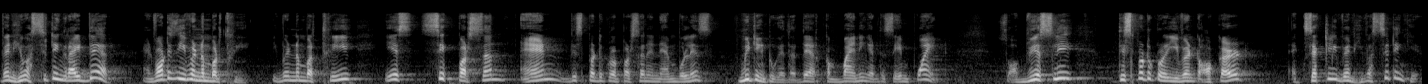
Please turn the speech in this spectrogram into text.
when he was sitting right there. And what is event number 3? Event number 3 is sick person and this particular person in ambulance meeting together. They are combining at the same point. So, obviously, this particular event occurred exactly when he was sitting here.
